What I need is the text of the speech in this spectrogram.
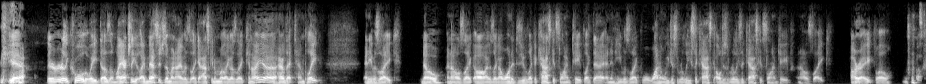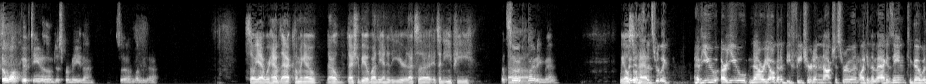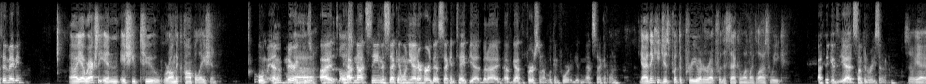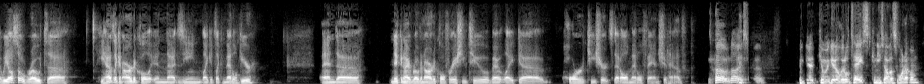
Yeah. They're really cool the way he does them. I actually I messaged him and I was like asking him like I was like, "Can I uh, have that template?" And he was like, "No." And I was like, "Oh, I was like I wanted to do like a casket slime tape like that." And then he was like, "Well, why don't we just release a casket? I'll just release a casket slime tape." And I was like, "All right, well, I still want 15 of them just for me then. So let me know. So yeah, we have that coming out. That'll that should be out by the end of the year. That's a it's an EP. That's so Uh, exciting, man. We also It is. have That's really. Have you? Are you now? Are y'all going to be featured in Noxious Ruin, like in the magazine, to go with it? Maybe. uh yeah, we're actually in issue two. We're on the compilation. Cool, man. Very Uh, cool. I awesome. have not seen the second one yet or heard that second tape yet, but I, I've got the first one. I'm looking forward to getting that second one. Yeah, I think he just put the pre-order up for the second one like last week. I think it's yeah, it's something recent. So yeah, we also wrote uh he has like an article in that zine like it's like Metal Gear. And uh Nick and I wrote an article for issue 2 about like uh horror t-shirts that all metal fans should have. Oh, nice, man. Can we get, can we get a little taste? Can you tell us one of them?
